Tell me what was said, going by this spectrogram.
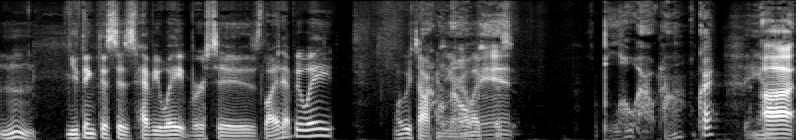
You think this is heavyweight versus light heavyweight? What are we talking here? I like man, this. blowout, huh? Okay. Uh,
